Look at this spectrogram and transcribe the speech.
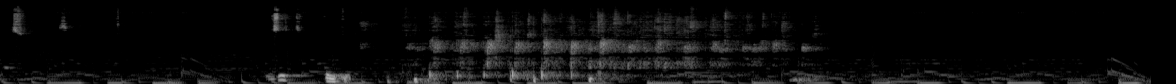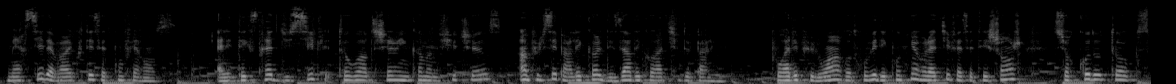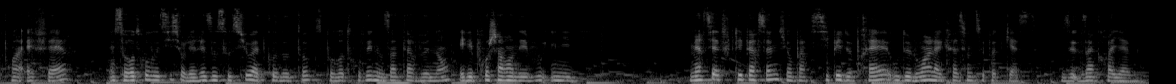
That's it. Thank you. Merci d'avoir écouté cette conférence. Elle est extraite du cycle Towards Sharing Common Futures, impulsé par l'École des Arts Décoratifs de Paris. Pour aller plus loin, retrouvez des contenus relatifs à cet échange sur codotalks.fr on se retrouve aussi sur les réseaux sociaux at Talks pour retrouver nos intervenants et les prochains rendez-vous inédits. Merci à toutes les personnes qui ont participé de près ou de loin à la création de ce podcast. Vous êtes incroyables.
